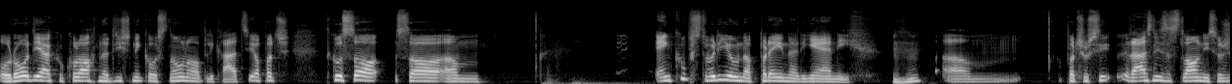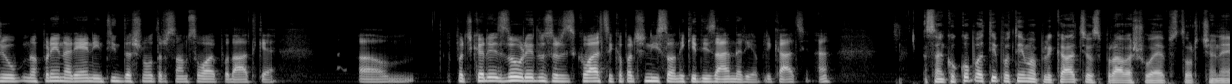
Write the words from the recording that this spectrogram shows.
orodja, kako lahko narediš neko osnovno aplikacijo. Pač tako so, so um, en kup stvari vnaprej narejenih. Mhm. Um, pač vsi razni zasloni so že vnaprej narejeni in ti daš noter sam svoje podatke. Um, pač kar je zelo v redu za raziskovalce, ki pač niso neki dizajnerji aplikacij. Ne? Sam, kako pa ti potem aplikacijo spravaš v App Store, če ne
